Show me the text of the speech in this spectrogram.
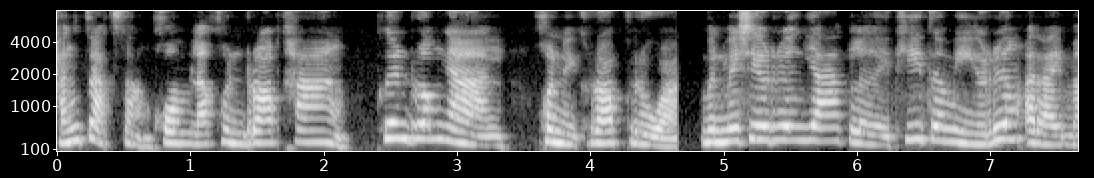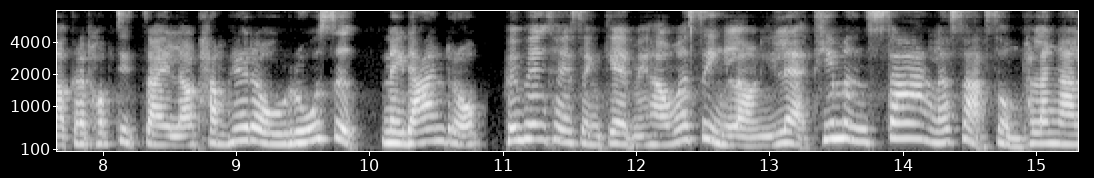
ทั้งจากสังคมและคนรอบข้าง เพื่อนร่วมงาน คนในครอบครัว มันไม่ใช่เรื่องยากเลย ที่จะมีเรื่องอะไรมากระทบจิตใจแล้วทำให้เรารู้สึกในด้านลบ เพื่อนๆเคยสังเกตไหมคะว่าสิ่งเหล่านี้แหละที่มันสร้างและสะสมพลังงาน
